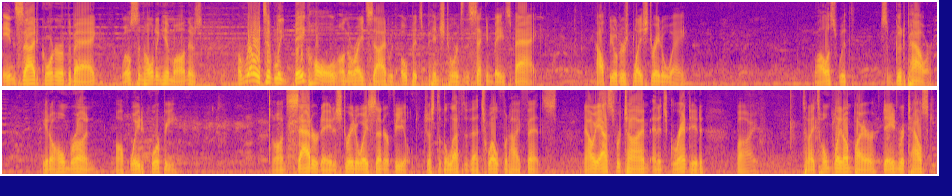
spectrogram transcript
inside corner of the bag. Wilson holding him on. There's a relatively big hole on the right side with Opitz pinched towards the second base bag. Outfielders play straight away. Wallace with some good power. Hit a home run off Wade Korpi on Saturday to straightaway center field, just to the left of that 12 foot high fence. Now he asks for time, and it's granted by tonight's home plate umpire, Dane Ratowski.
